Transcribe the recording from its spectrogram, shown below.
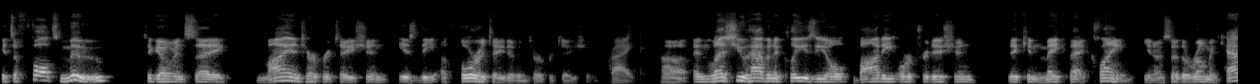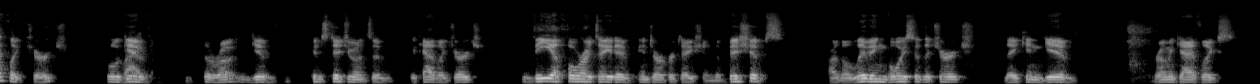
it's a false move to go and say, my interpretation is the authoritative interpretation. Right. Uh, unless you have an ecclesial body or tradition that can make that claim, you know, so the Roman Catholic Church will Right. give the give constituents of the Catholic Church the authoritative interpretation. The bishops are the living voice of the church. They can give Roman Catholics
